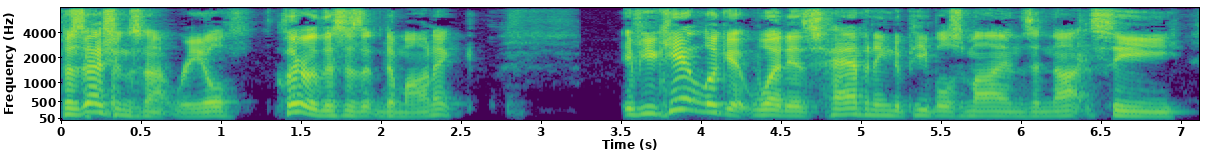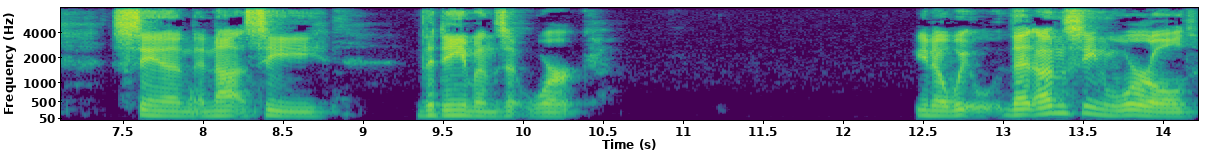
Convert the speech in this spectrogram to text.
Possession's not real. Clearly, this isn't demonic. If you can't look at what is happening to people's minds and not see sin and not see the demons at work, you know, we that unseen world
